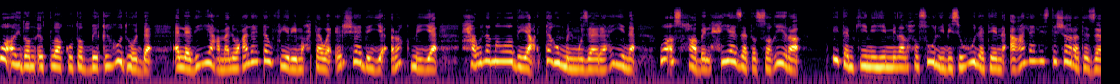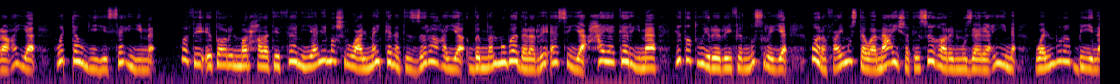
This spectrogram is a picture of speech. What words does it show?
وأيضا إطلاق تطبيق هدهد الذي يعمل على توفير محتوى إرشادي رقمي حول مواضيع تهم المزارعين وأصحاب الحيازات الصغيرة. لتمكينهم من الحصول بسهولة على الاستشارة الزراعية والتوجيه السليم. وفي إطار المرحلة الثانية لمشروع الميكنة الزراعية ضمن المبادرة الرئاسية حياة كريمة لتطوير الريف المصري ورفع مستوى معيشة صغار المزارعين والمربين.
